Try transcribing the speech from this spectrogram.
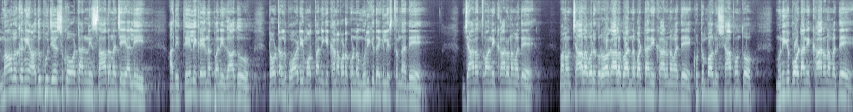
నాలుకని అదుపు చేసుకోవటాన్ని సాధన చేయాలి. అది తేలికైన పని కాదు. టోటల్ బాడీ మొత్తానికి కనబడకుండా మురికి తగిలిస్తుంది అదే. జారత్వానికి కారణం అదే. మనం చాలా వరకు రోగాల బారిన పట్టడానికి కారణం అదే కుటుంబాలు శాపంతో మునిగిపోవడానికి కారణం అదే.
